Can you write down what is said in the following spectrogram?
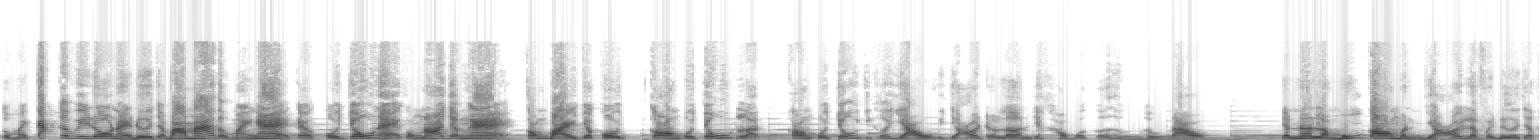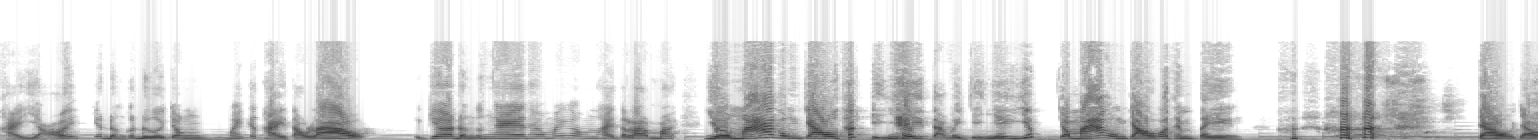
tụi mày cắt cái video này đưa cho ba má tụi mày nghe. Cái cô chú nè, con nói cho nghe. Con bày cho cô, con cô chú là, con cô chú chỉ có giàu với giỏi trở lên chứ không có cỡ thường thường đâu. Cho nên là muốn con mình giỏi là phải đưa cho thầy giỏi, chứ đừng có đưa cho mấy cái thầy tào lao. Được chưa? Đừng có nghe theo mấy ông thầy tào lao. Giờ má con châu thích chị nhi, tại vì chị nhi giúp cho má con châu có thêm tiền. châu châu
